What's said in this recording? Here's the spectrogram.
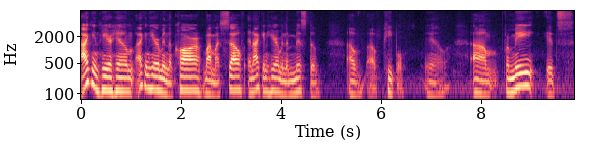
I can hear him. I can hear him in the car by myself, and I can hear him in the midst of of, of people. You know, um, for me, it's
